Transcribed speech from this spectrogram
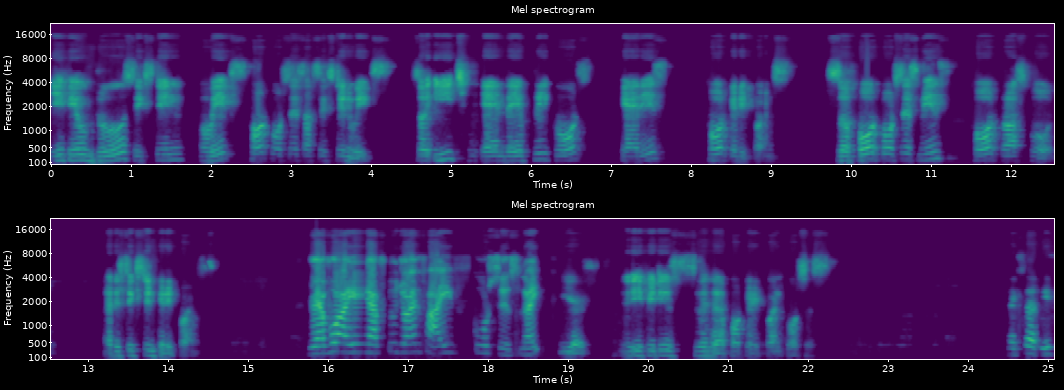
If you do 16 weeks, four courses of 16 weeks. So each and every course carries four credit points. So four courses means four cross four. That is 16 credit points. Therefore, I have to join five courses, like Yes. If it is uh, four credit point courses. Like sir, if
